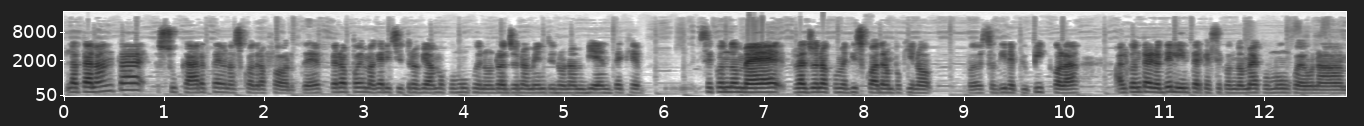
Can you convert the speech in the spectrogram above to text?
l'Atalanta su carta è una squadra forte, però poi magari ci troviamo comunque in un ragionamento, in un ambiente che secondo me ragiona come di squadra un pochino, posso dire, più piccola, al contrario dell'Inter che secondo me comunque è una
